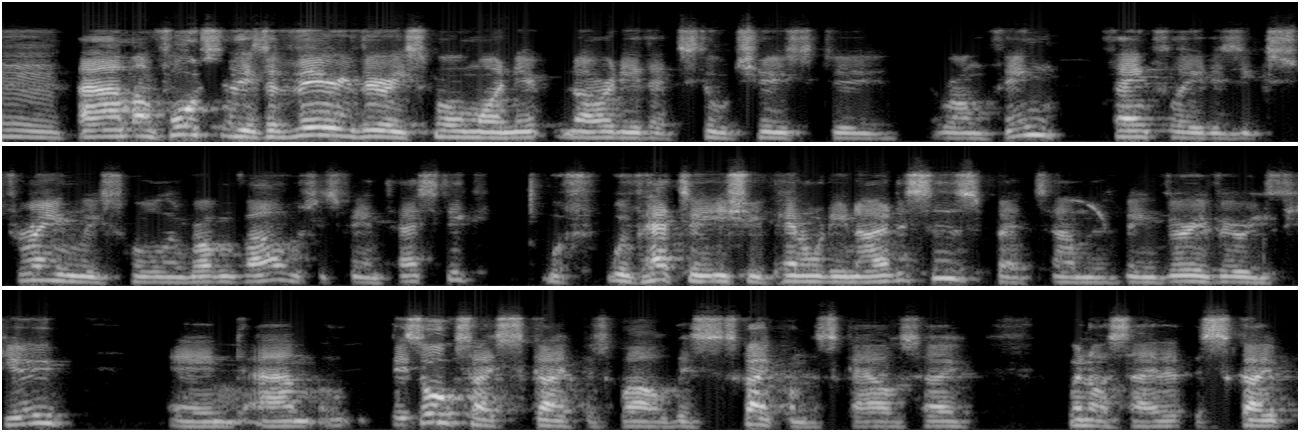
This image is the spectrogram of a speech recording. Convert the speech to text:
Mm. unfortunately, there's a very, very small minority that still choose to do the wrong thing. Thankfully, it is extremely small in Robinvale, which is fantastic. We've, we've had to issue penalty notices, but um, there's been very, very few. And um, there's also scope as well. There's scope on the scale. So when I say that, the scope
